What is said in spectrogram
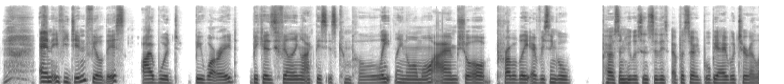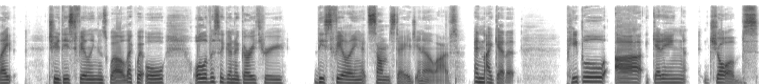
and if you didn't feel this, I would be worried because feeling like this is completely normal. I am sure probably every single person who listens to this episode will be able to relate to this feeling as well. Like we're all, all of us are going to go through this feeling at some stage in our lives. And I get it. People are getting jobs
